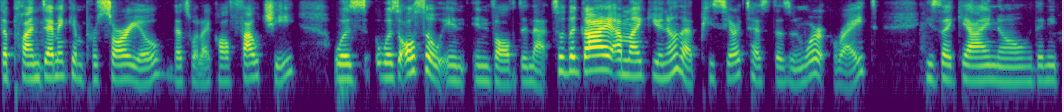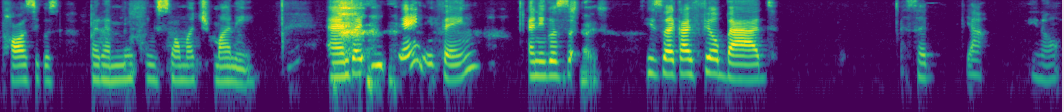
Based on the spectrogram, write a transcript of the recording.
the pandemic impresario, that's what I call Fauci, was was also in, involved in that. So the guy, I'm like, you know, that PCR test doesn't work, right? He's like, yeah, I know. Then he paused. He goes, but I'm making so much money, and I didn't say anything. And he goes, nice. he's like, I feel bad. I said, you know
